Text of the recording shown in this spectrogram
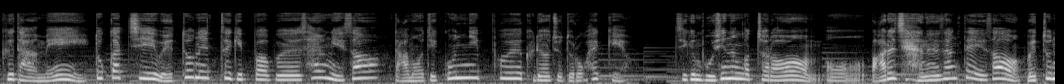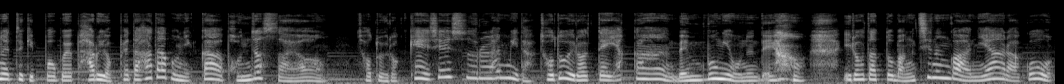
그 다음에 똑같이 웨토네트 기법을 사용해서 나머지 꽃잎을 그려주도록 할게요. 지금 보시는 것처럼 어, 마르지 않은 상태에서 웨토네트 기법을 바로 옆에다 하다 보니까 번졌어요. 저도 이렇게 실수를 합니다. 저도 이럴 때 약간 멘붕이 오는데요. 이러다 또 망치는 거 아니야? 라고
